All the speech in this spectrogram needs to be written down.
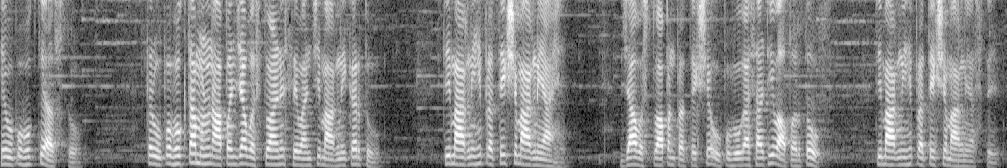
हे उपभोक्ते असतो. तर उपभोक्ता म्हणून आपण ज्या वस्तू आणि सेवांची मागणी करतो ती मागणी ही प्रत्यक्ष मागणी आहे. ज्या वस्तू आपण प्रत्यक्ष उपभोगासाठी वापरतो ती मागणी ही प्रत्यक्ष मागणी असते.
